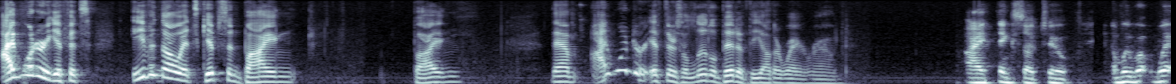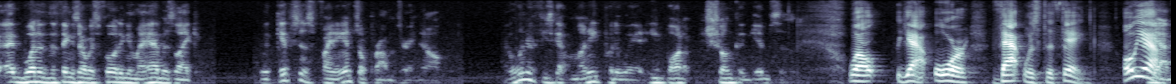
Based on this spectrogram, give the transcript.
I'm wondering if it's even though it's Gibson buying buying them. I wonder if there's a little bit of the other way around. I think so too. And we, we one of the things I was floating in my head was like, with Gibson's financial problems right now, I wonder if he's got money put away and he bought a chunk of Gibson. Well, yeah, or that was the thing. Oh yeah, Yeah.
